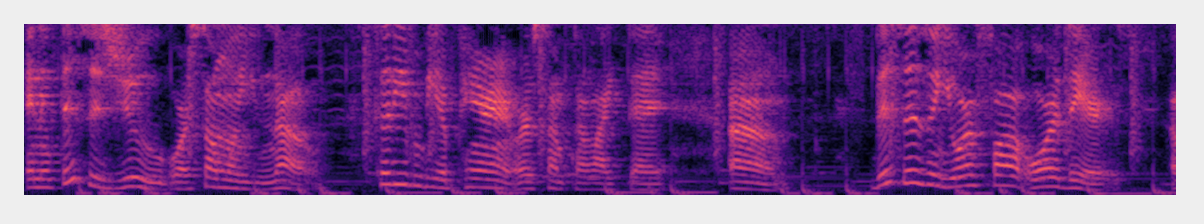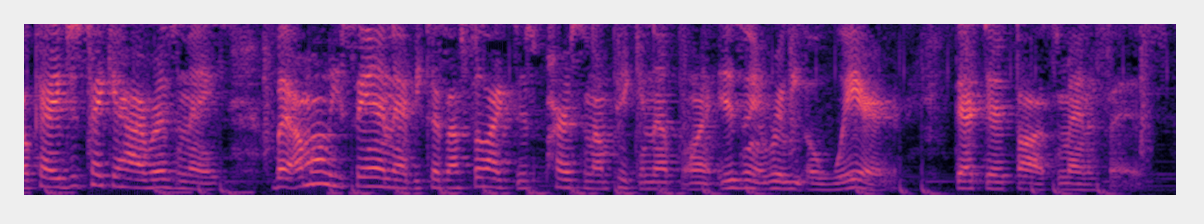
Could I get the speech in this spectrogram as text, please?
And if this is you or someone you know, could even be a parent or something like that, um, this isn't your fault or theirs. Okay, just take it how it resonates. But I'm only saying that because I feel like this person I'm picking up on isn't really aware that their thoughts manifest.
